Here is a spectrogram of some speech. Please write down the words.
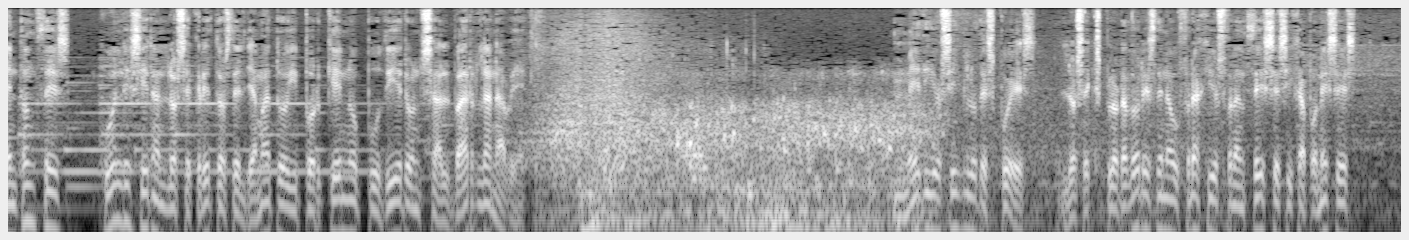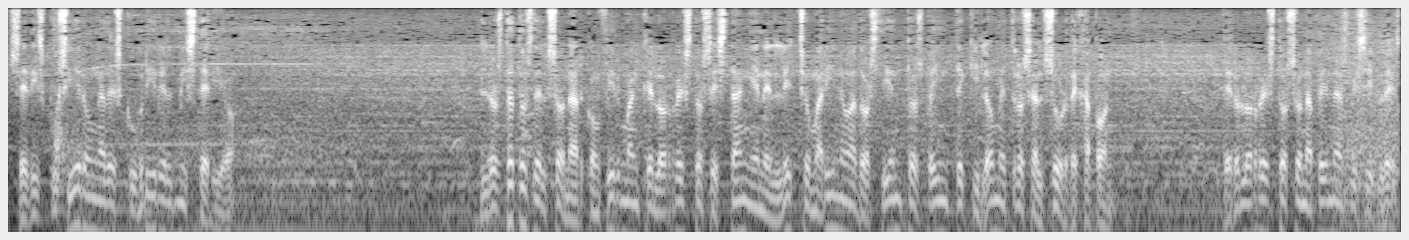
Entonces, ¿cuáles eran los secretos del Yamato y por qué no pudieron salvar la nave? Medio siglo después, los exploradores de naufragios franceses y japoneses se dispusieron a descubrir el misterio. Los datos del sonar confirman que los restos están en el lecho marino a 220 kilómetros al sur de Japón. Pero los restos son apenas visibles.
